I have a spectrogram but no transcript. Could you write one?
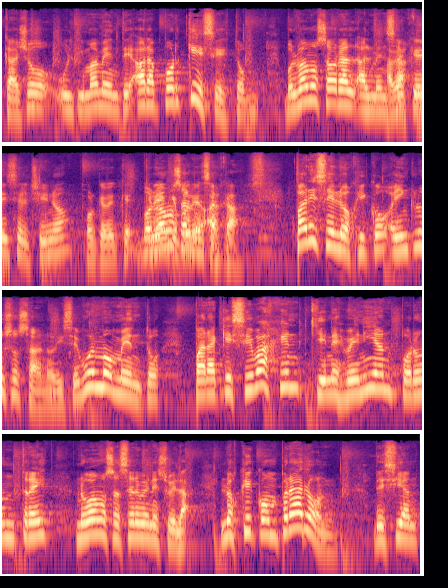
cayó últimamente. Ahora, ¿por qué es esto? Volvamos ahora al, al A mensaje. ver qué dice el chino, porque que- Volvamos que al mensaje. acá. Parece lógico e incluso sano, dice, buen momento para que se bajen quienes venían por un trade, no vamos a hacer Venezuela. Los que compraron decían,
